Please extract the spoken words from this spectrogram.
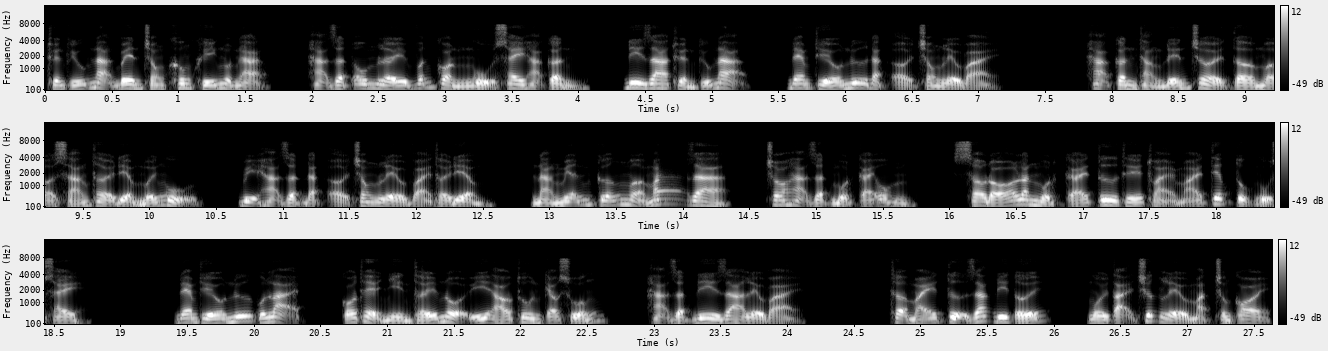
Thuyền cứu nạn bên trong không khí ngột ngạt, hạ giật ôm lấy vẫn còn ngủ say hạ cần, đi ra thuyền cứu nạn, đem thiếu nữ đặt ở trong lều vải. Hạ cần thẳng đến trời tờ mờ sáng thời điểm mới ngủ, bị hạ giật đặt ở trong lều vải thời điểm, nàng miễn cưỡng mở mắt ra, cho hạ giật một cái ôm, sau đó lăn một cái tư thế thoải mái tiếp tục ngủ say. Đem thiếu nữ cuốn lại, có thể nhìn thấy nội ý áo thun kéo xuống, hạ giật đi ra lều vải. Thợ máy tự giác đi tới, ngồi tại trước lều mặt trông coi.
